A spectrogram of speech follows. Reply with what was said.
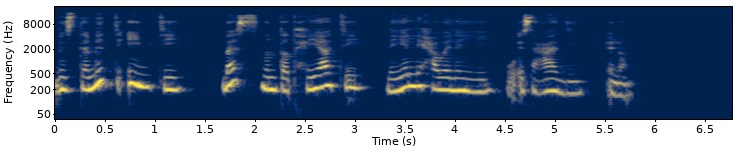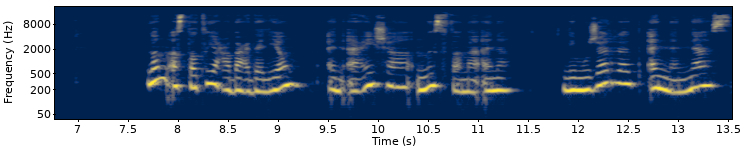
بستمد قيمتي بس من تضحياتي ليلي حوالي وإسعادي إلهم؟ لن أستطيع بعد اليوم أن أعيش نصف ما أنا لمجرد أن الناس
